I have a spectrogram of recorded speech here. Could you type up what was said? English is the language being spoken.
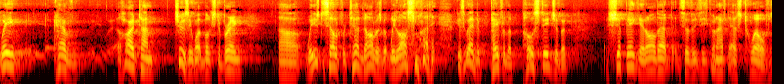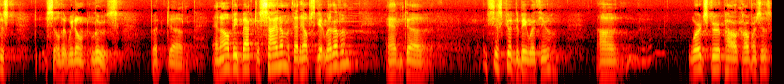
We have a hard time choosing what books to bring. Uh, we used to sell it for ten dollars, but we lost money because we had to pay for the postage and the shipping and all that. So that he's going to have to ask twelve just so that we don't lose. But uh, and I'll be back to sign them if that helps get rid of them. And uh, it's just good to be with you. Word, Spirit, Power conferences.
